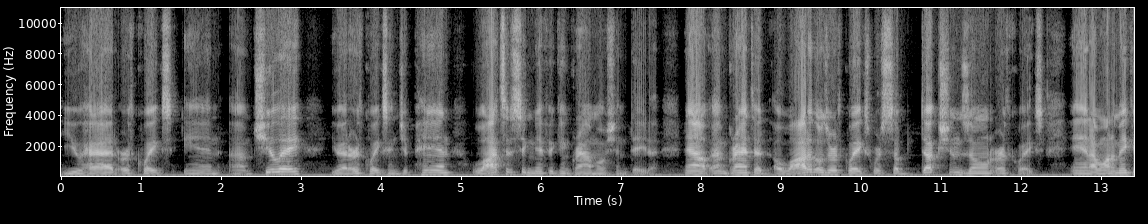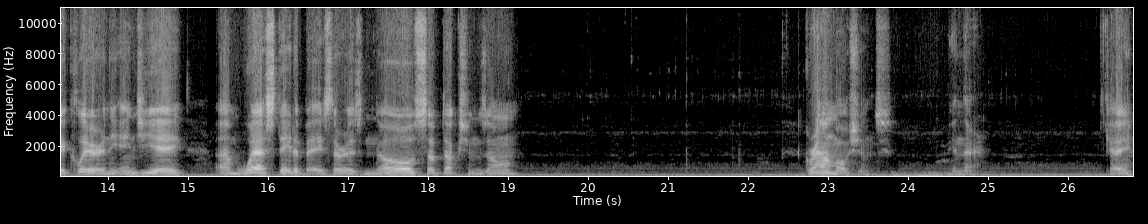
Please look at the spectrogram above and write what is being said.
you had earthquakes in um, Chile, you had earthquakes in Japan, lots of significant ground motion data. Now, um, granted, a lot of those earthquakes were subduction zone earthquakes, and I want to make it clear, in the NGA um, West database, there is no subduction zone ground motions in there okay?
